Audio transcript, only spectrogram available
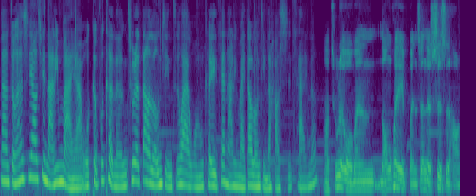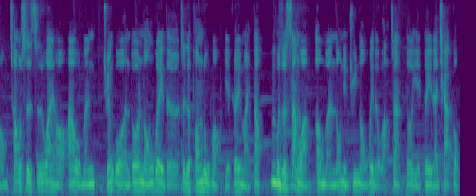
那总干事要去哪里买呀、啊？我可不可能除了到龙井之外，我们可以在哪里买到龙井的好食材呢？哦，除了我们农会本身的四十好农超市之外哈啊，我们全国很多农会的这个通路哈也可以买到，或者上网到我们龙井区农会的网站都也可以来洽购。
